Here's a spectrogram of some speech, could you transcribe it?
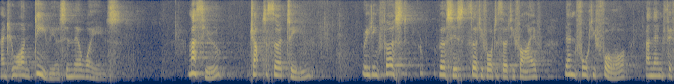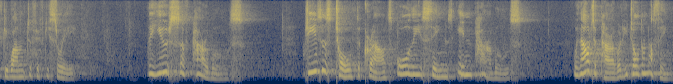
and who are devious in their ways. Matthew chapter 13, reading first verses 34 to 35, then 44 and then 51 to 53. The use of parables. Jesus told the crowds all these things in parables. Without a parable, he told them nothing.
